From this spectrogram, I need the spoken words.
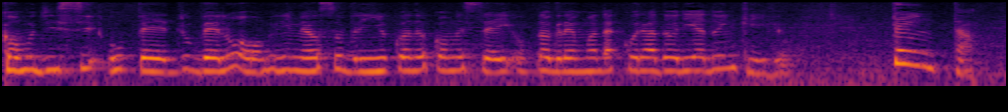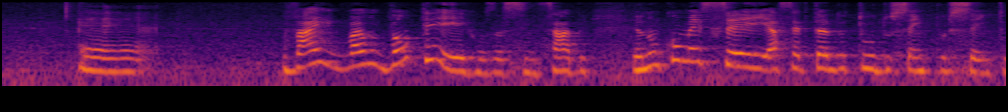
como disse o Pedro Belo Homem, meu sobrinho, quando eu comecei o programa da curadoria do incrível. Tenta. É, vai, vai, vão ter erros, assim, sabe? Eu não comecei acertando tudo 100%.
